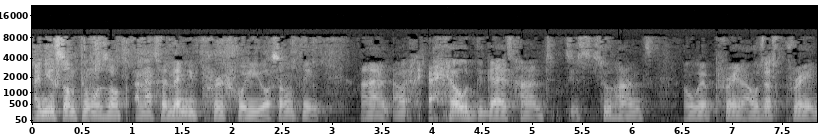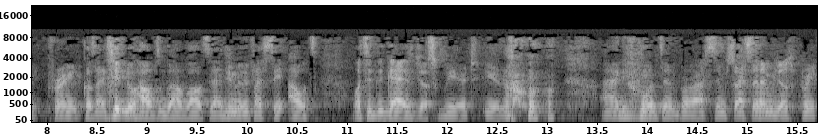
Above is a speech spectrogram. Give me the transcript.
I knew something was up and I said, let me pray for you or something. And I, I held the guy's hand, just two hands, and we were praying. I was just praying, praying, because I didn't know how to go about it. I didn't know if I say out, what if the guy is just weird, you know? I didn't want to embarrass him. So I said, let me just pray.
